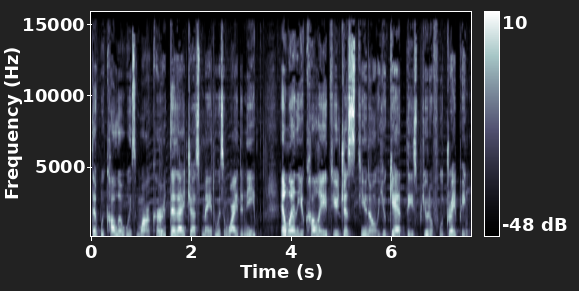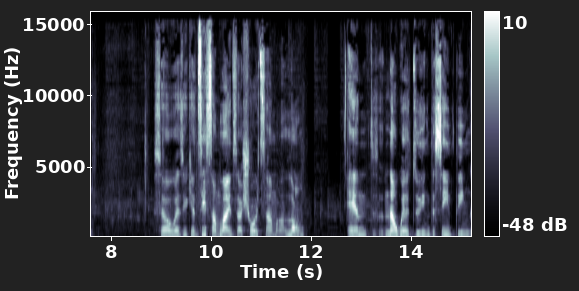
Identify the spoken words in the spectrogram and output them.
that we color with marker that I just made with a wider nib. And when you color it, you just, you know, you get this beautiful draping. So as you can see, some lines are short, some are long. And now we're doing the same thing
